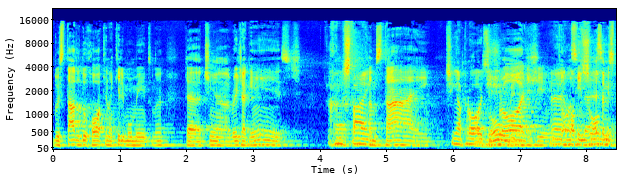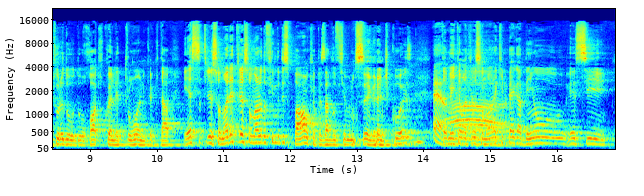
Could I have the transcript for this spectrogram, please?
do estado do rock naquele momento, né? Tinha Rage Against, Rammstein, uh, Rammstein tinha Prodigy, Prodigy. É, então assim, né, essa mistura do, do, rock com a eletrônica que tal. Essa trilha sonora é a trilha sonora do filme do Spawn, que apesar do filme não ser grande coisa, é, também a... tem uma trilha sonora que pega bem o, esse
